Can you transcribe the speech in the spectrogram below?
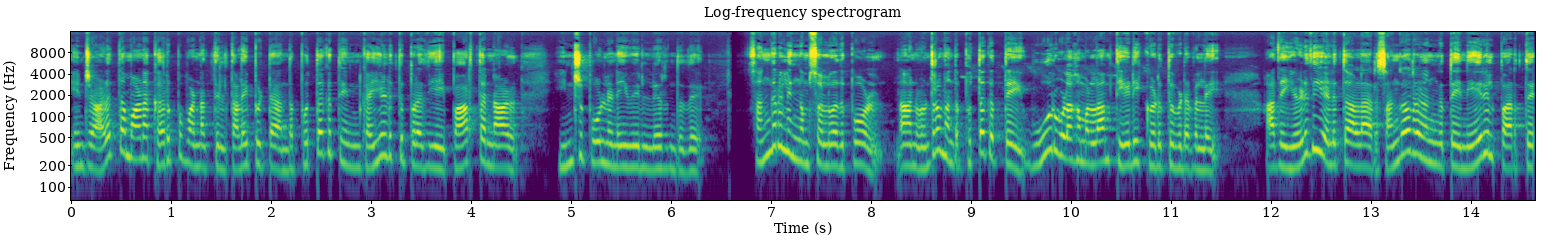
என்ற அழுத்தமான கருப்பு வண்ணத்தில் தலைப்பிட்ட அந்த புத்தகத்தின் கையெழுத்து பிரதியை பார்த்த நாள் இன்று போல் நினைவில் இருந்தது சங்கரலிங்கம் சொல்வது போல் நான் ஒன்றும் அந்த புத்தகத்தை ஊர் உலகமெல்லாம் தேடி கொடுத்து விடவில்லை. அதை எழுதிய எழுத்தாளர் சங்கரலிங்கத்தை நேரில் பார்த்து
